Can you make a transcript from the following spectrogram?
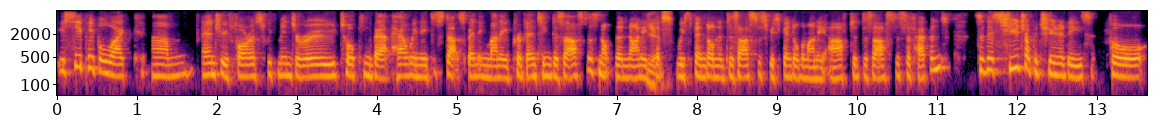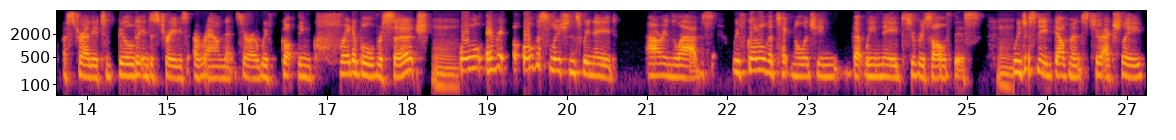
you see people like um, Andrew Forrest with Minderoo talking about how we need to start spending money preventing disasters, not the 90 Yes. that we spend on disasters, we spend all the money after disasters have happened. So there's huge opportunities for Australia to build industries around net zero. We've got the incredible research. Mm. All every all the solutions we need are in labs. We've got all the technology that we need to resolve this. Mm. We just need governments to actually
